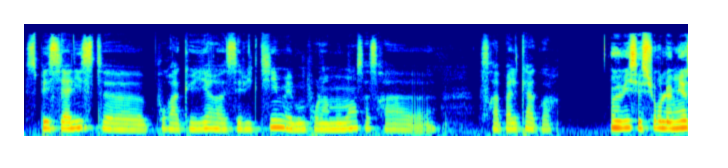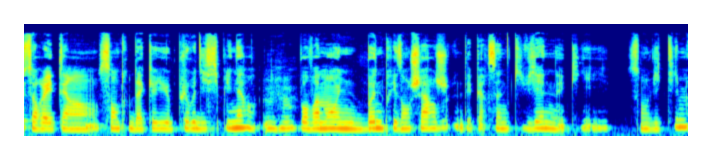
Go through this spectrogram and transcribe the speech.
spécialistes pour accueillir ces victimes. Mais bon, pour le moment, ça sera, sera pas le cas, quoi. Oui, oui c'est sûr. Le mieux, ça aurait été un centre d'accueil pluridisciplinaire mhm. pour vraiment une bonne prise en charge des personnes qui viennent et qui sont victimes.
